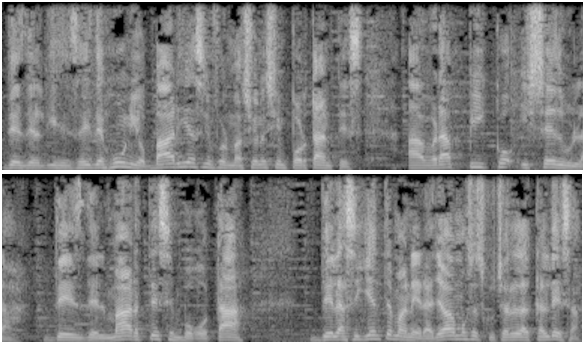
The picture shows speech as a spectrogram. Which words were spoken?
desde el 16 de junio. Varias informaciones importantes. Habrá pico y cédula desde el martes en Bogotá de la siguiente manera. Ya vamos a escuchar a la alcaldesa.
